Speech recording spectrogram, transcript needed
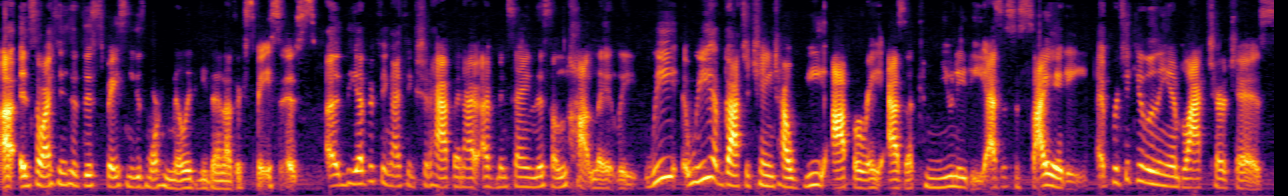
uh, and so I think that this space needs more humility than other spaces. Uh, the other thing I think should happen, I, have been saying this a lot lately. We we have got to change how we operate as a community, as a society, and particularly in Black churches.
